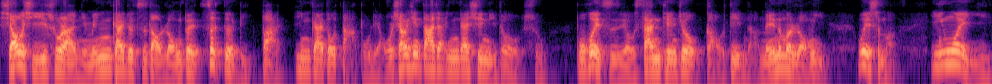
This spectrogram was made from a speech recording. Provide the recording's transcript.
消息一出来，你们应该就知道龙队这个礼拜应该都打不了。我相信大家应该心里都有数，不会只有三天就搞定了，没那么容易。为什么？因为以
